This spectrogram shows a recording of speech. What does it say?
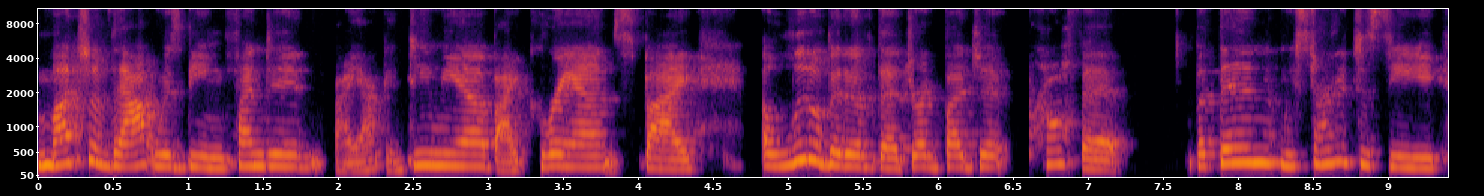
Much of that was being funded by academia, by grants, by a little bit of the drug budget profit. But then we started to see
